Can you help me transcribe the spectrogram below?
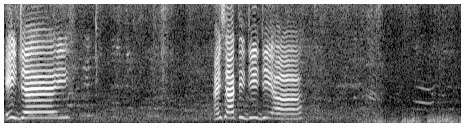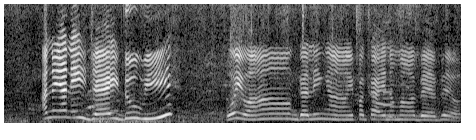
AJ! Ay, sa ate Gigi, ah. Ano yan, AJ? Dewey? Uy, wow. Ang galing, ah. May pagkain ng mga bebe, oh.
